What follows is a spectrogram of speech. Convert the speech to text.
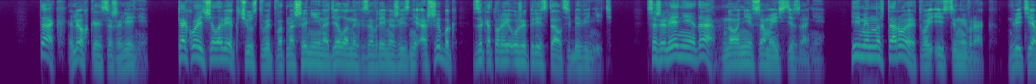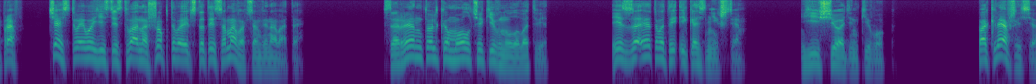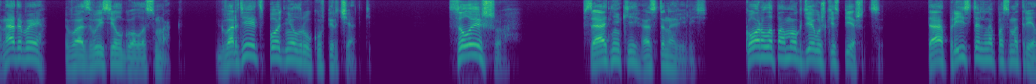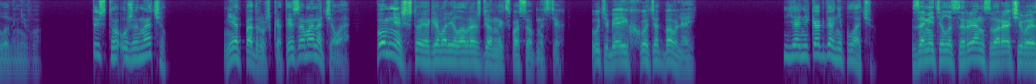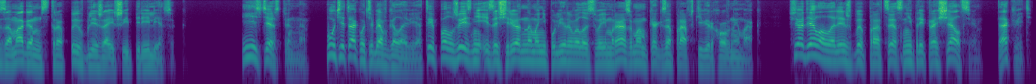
Так, легкое сожаление. Какой человек чувствует в отношении наделанных за время жизни ошибок, за которые уже перестал себя винить? Сожаление, да, но не самоистязание. Именно второе твой истинный враг. Ведь я прав. Часть твоего естества нашептывает, что ты сама во всем виновата». Сарен только молча кивнула в ответ. «Из-за этого ты и казнишься». Еще один кивок. «Поклявшийся, надо бы...» — возвысил голос маг. Гвардеец поднял руку в перчатке. «Слышу». Всадники остановились. Корло помог девушке спешиться. Та пристально посмотрела на него. «Ты что, уже начал?» «Нет, подружка, ты сама начала. Помнишь, что я говорил о врожденных способностях? У тебя их хоть отбавляй». «Я никогда не плачу», — заметила Сирен, сворачивая за магом с тропы в ближайший перелесок. «Естественно. Путь и так у тебя в голове. Ты полжизни изощренно манипулировала своим разумом, как заправский верховный маг. Все делало, лишь бы процесс не прекращался. Так ведь?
